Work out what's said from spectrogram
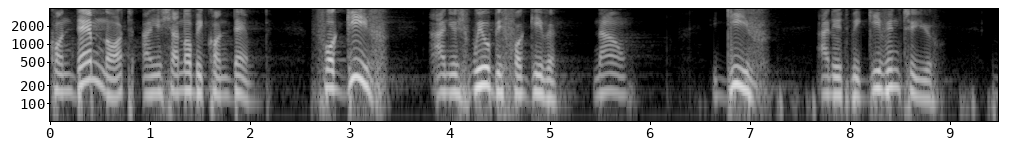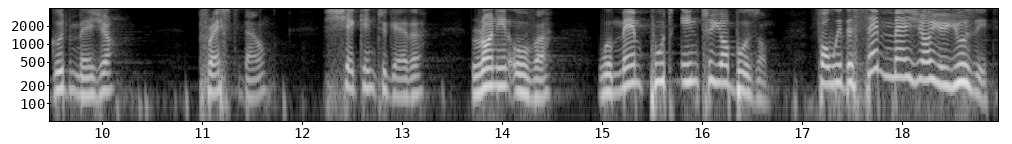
Condemn not, and you shall not be condemned. Forgive, and you will be forgiven. Now, give, and it will be given to you. Good measure, pressed down, shaken together, running over, will men put into your bosom. For with the same measure you use it,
